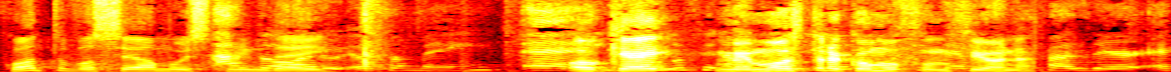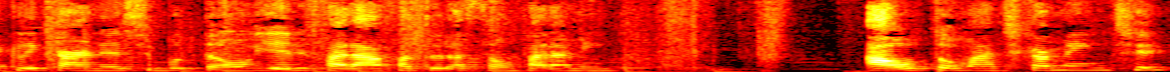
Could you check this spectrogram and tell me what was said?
quanto você ama o Stream Adoro, Day? eu também. É, Ok, então, final me mostra dia, como o que funciona. fazer é clicar neste botão e ele fará a faturação para mim. Automaticamente.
